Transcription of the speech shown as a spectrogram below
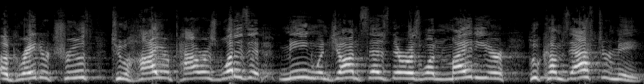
a greater truth to higher powers? What does it mean when John says there is one mightier who comes after me?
